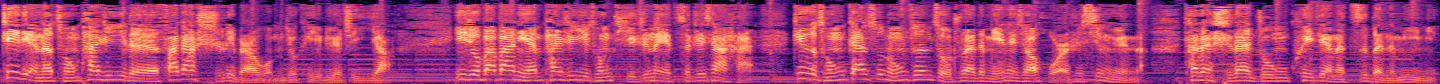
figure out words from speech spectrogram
这点呢，从潘石屹的发家史里边，我们就可以略知一二。一九八八年，潘石屹从体制内辞职下海。这个从甘肃农村走出来的腼腆小伙是幸运的，他在时代中窥见了资本的秘密，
